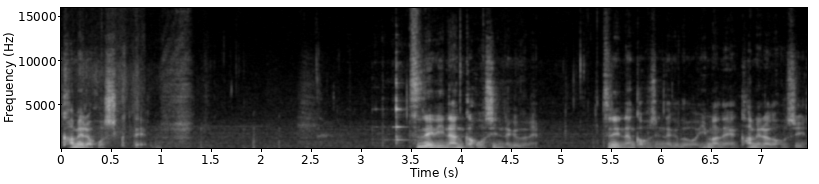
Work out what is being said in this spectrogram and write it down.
カメラ欲しくて常に何か欲しいんだけどね。常に何か欲しいんだけど今ねカメラが欲しいね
